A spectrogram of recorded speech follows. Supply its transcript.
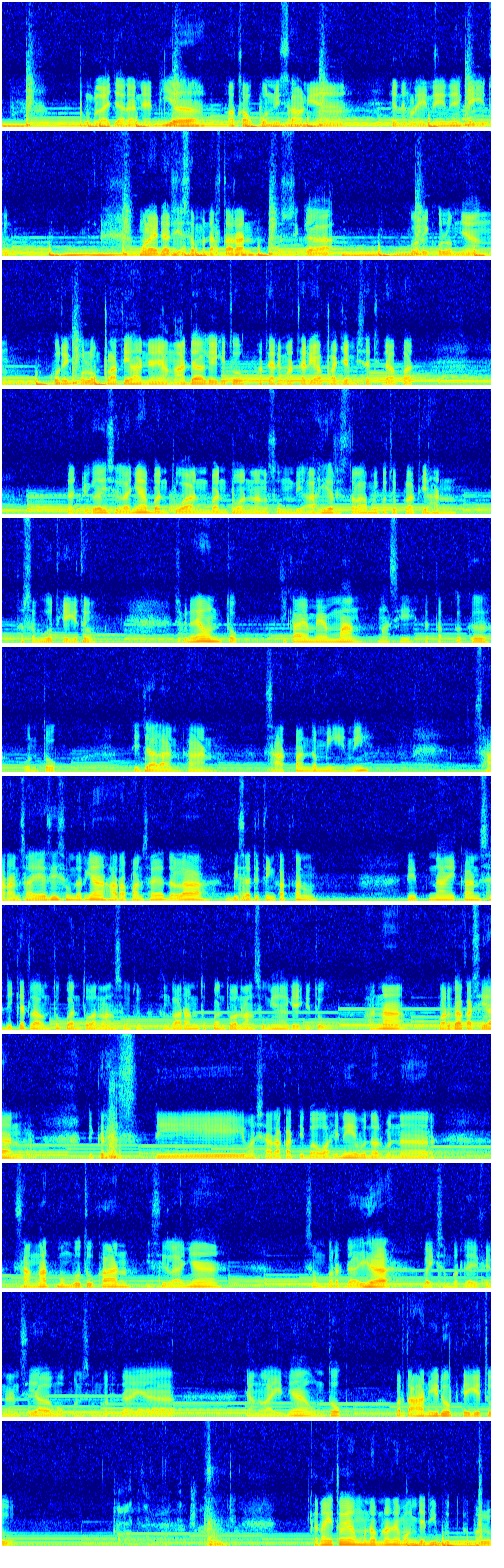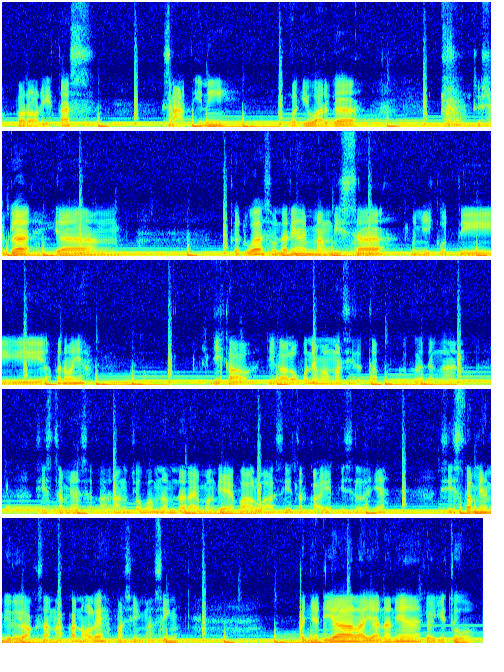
pembelajarannya dia ataupun misalnya yang lain-lainnya kayak gitu mulai dari sistem pendaftaran terus juga kurikulum yang kurikulum pelatihannya yang ada kayak gitu. Materi-materi apa aja yang bisa didapat. Dan juga istilahnya bantuan-bantuan langsung di akhir setelah mengikuti pelatihan tersebut kayak gitu. Sebenarnya untuk jika memang masih tetap kekeh untuk dijalankan saat pandemi ini saran saya sih sebenarnya harapan saya adalah bisa ditingkatkan dinaikkan sedikit lah untuk bantuan langsung tuh anggaran untuk bantuan langsungnya kayak gitu. Karena warga kasihan. Di di masyarakat di bawah ini benar-benar sangat membutuhkan istilahnya sumber daya baik sumber daya finansial maupun sumber daya yang lainnya untuk bertahan hidup kayak gitu. Karena itu yang benar-benar memang jadi prioritas saat ini bagi warga terus juga yang kedua sebenarnya memang bisa mengikuti apa namanya jika jika walaupun memang masih tetap keke dengan sistem yang sekarang coba benar-benar emang dievaluasi terkait istilahnya sistem yang dilaksanakan oleh masing-masing penyedia layanannya kayak gitu.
